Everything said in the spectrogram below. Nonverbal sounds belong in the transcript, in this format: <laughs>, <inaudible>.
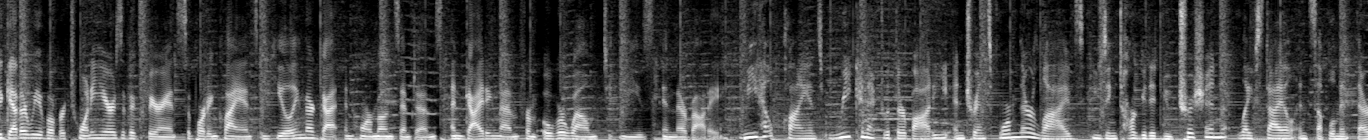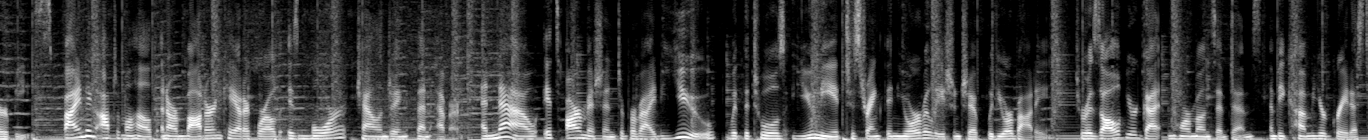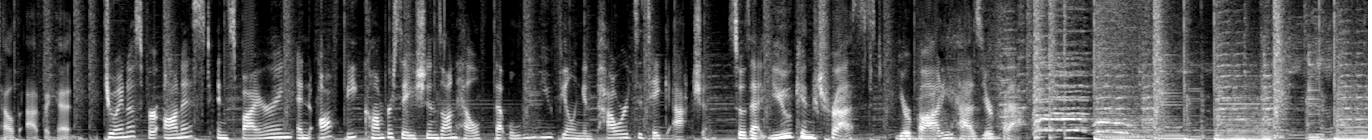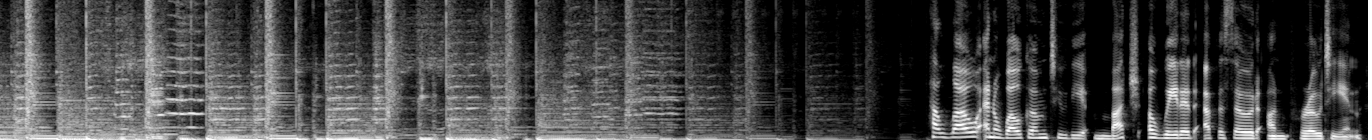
Together, we have over 20 years of experience supporting clients in healing their gut and hormone symptoms and guiding them from overwhelm to ease in their body. We help clients reconnect with their body and transform their lives using targeted nutrition, lifestyle, and supplement therapies. Finding optimal health in our modern, chaotic world is more challenging than ever. And now it's our mission to provide you with the tools you need to strengthen your relationship with your body, to resolve your gut and hormone symptoms, and become your greatest health advocate. Join us for honest, inspiring, inspiring, and offbeat conversations on health that will leave you feeling empowered to take action so that you can trust your body has your back. Hello, and welcome to the much awaited episode on protein.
